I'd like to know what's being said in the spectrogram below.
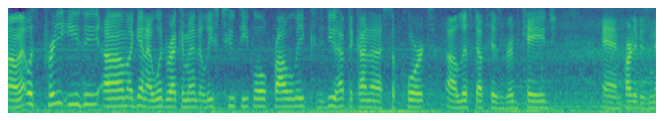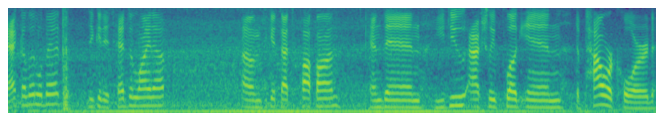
Um, that was pretty easy. Um, again, I would recommend at least two people probably because you do have to kind of support, uh, lift up his rib cage and part of his neck a little bit to get his head to line up, um, to get that to pop on. And then you do actually plug in the power cord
